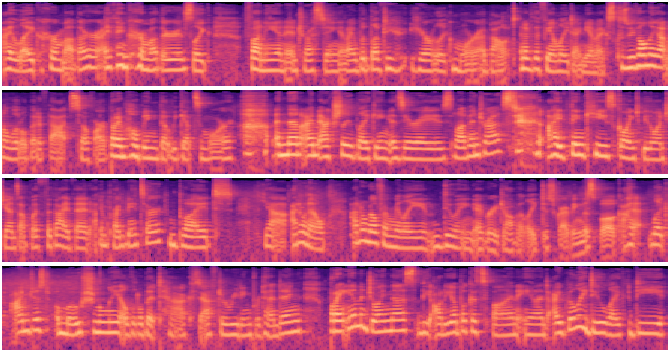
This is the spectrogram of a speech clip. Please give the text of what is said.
I like her mother. I think her mother is like funny and interesting and I would love to hear like more about kind of the family dynamics because we've only gotten a little bit of that so far, but I'm hoping that we get some more. And then I'm actually liking Azere's love interest. I think he's going to be the one she ends up with, the guy that impregnates her. But yeah, I don't know. I don't know if I'm really doing a great job at like describing this book. I, like I'm just emotionally a little bit taxed after reading Pretending, but I am enjoying this. The audiobook is fun and I really do like the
